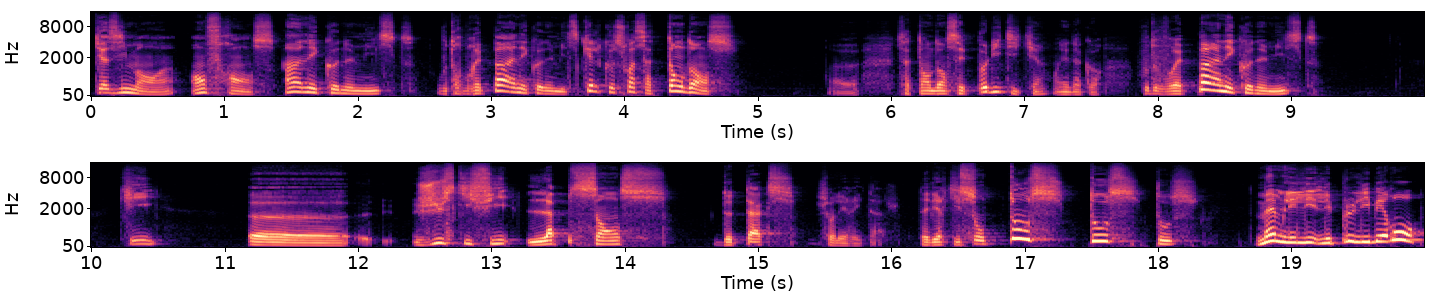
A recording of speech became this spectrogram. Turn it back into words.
quasiment, hein, en France, un économiste, vous ne trouverez pas un économiste, quelle que soit sa tendance, euh, sa tendance est politique, hein, on est d'accord, vous ne trouverez pas un économiste qui euh, justifie l'absence de taxes sur l'héritage. C'est-à-dire qu'ils sont tous, tous, tous, même les, les plus libéraux,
